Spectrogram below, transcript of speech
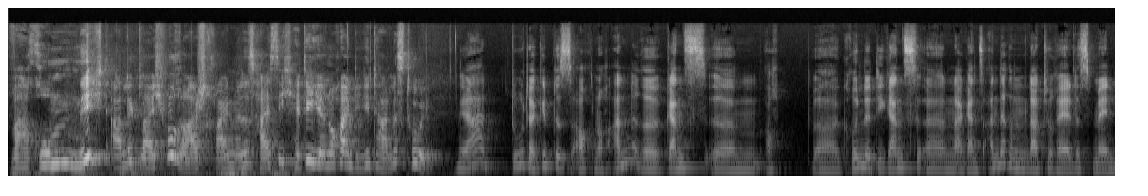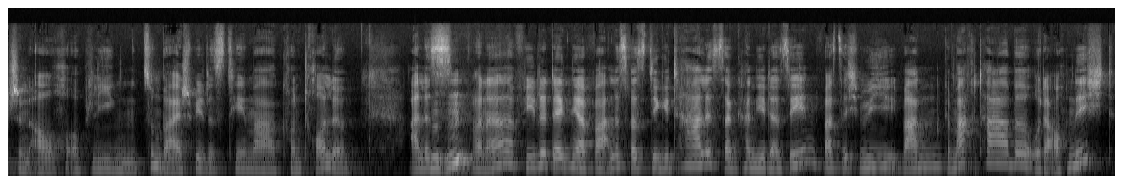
warum nicht alle gleich Hurra schreien, wenn es heißt, ich hätte hier noch ein digitales Tool? Ja, du, da gibt es auch noch andere ganz ähm, auch äh, Gründe, die ganz äh, einer ganz anderen Naturell des Menschen auch obliegen. Zum Beispiel das Thema Kontrolle. Alles, mhm. ne, viele denken ja, alles, was digital ist, dann kann jeder sehen, was ich wie wann gemacht habe oder auch nicht.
